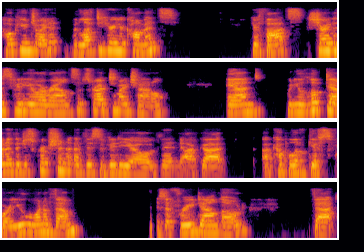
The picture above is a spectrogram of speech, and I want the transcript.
Hope you enjoyed it. Would love to hear your comments. your thoughts, share this video around, subscribe to my channel. And when you look down at the description of this video, then I've got a couple of gifts for you. One of them is a free download that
